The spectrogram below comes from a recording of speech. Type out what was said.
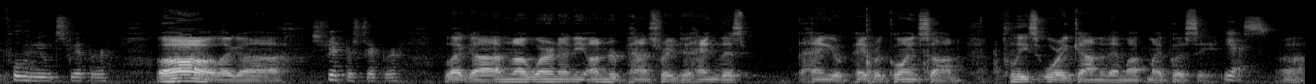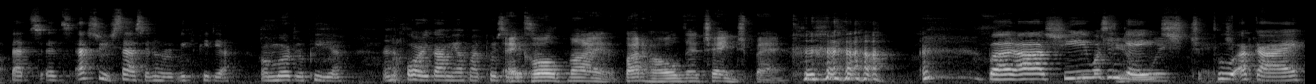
full nude stripper, Oh, like a stripper, stripper. like uh, I'm not wearing any underpants for you to hang this, hang your paper coins on. Please origami them up my pussy. Yes, Ah, that's it's actually says in her Wikipedia or Murderpedia. Uh, origami up my pussy. I is- called my butthole the change bank. But uh, she was Jewish engaged to a guy,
